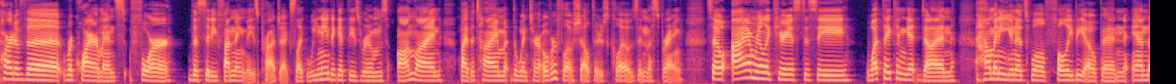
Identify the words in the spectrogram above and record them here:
part of the requirements for the city funding these projects. Like, we need to get these rooms online by the time the winter overflow shelters close in the spring. So, I am really curious to see what they can get done, how many units will fully be open. And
